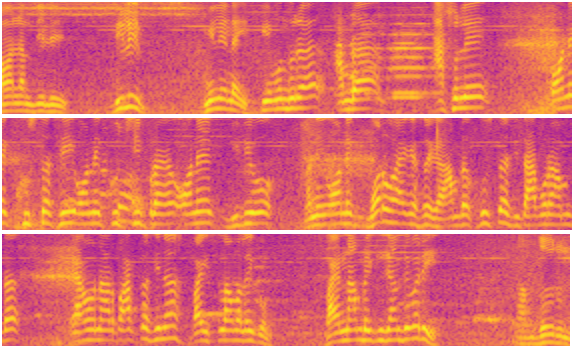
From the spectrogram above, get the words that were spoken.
আমার নাম দিলীপ। দিলীপ? মিলে নাই। প্রিয় বন্ধুরা আমরা আসলে অনেক খুঁজতাছি অনেক খুঁজছি প্রায় অনেক ভিডিও মানে অনেক বড় হয়ে গেছে গা। আমরা খুঁজতাছি তারপরে আমরা এখন আর পারতাছি না। ভাই ইসলাম আলাইকুম। ভাইয়ের নামটা একটু জানতে পারি? নাম জরুল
